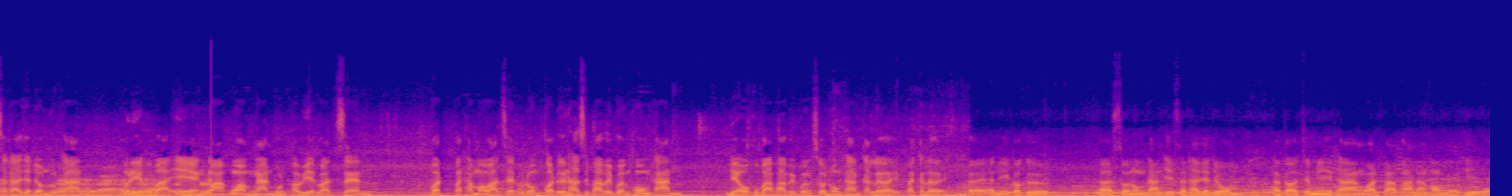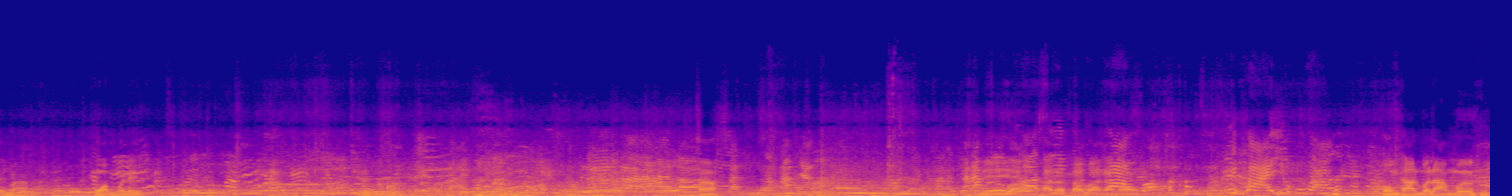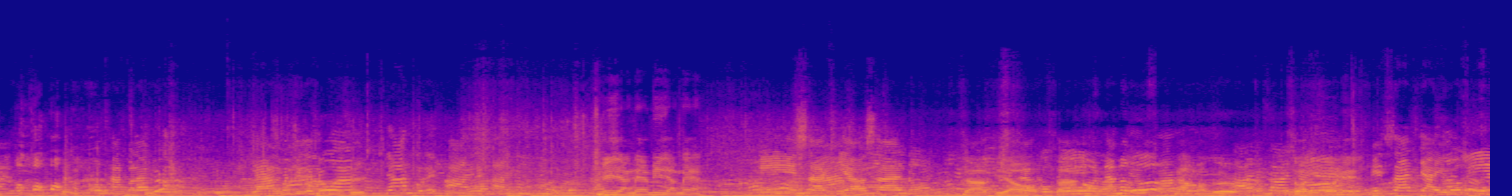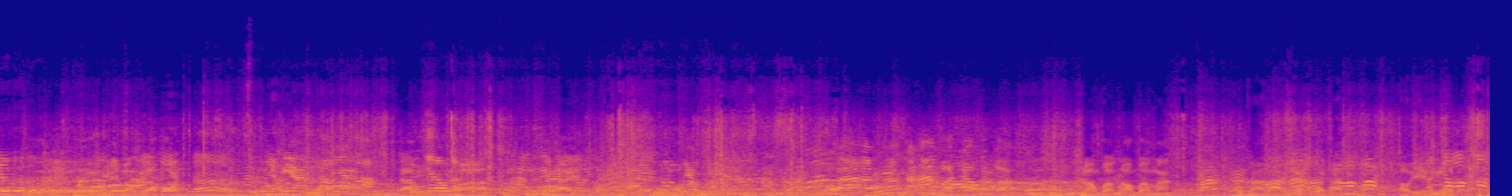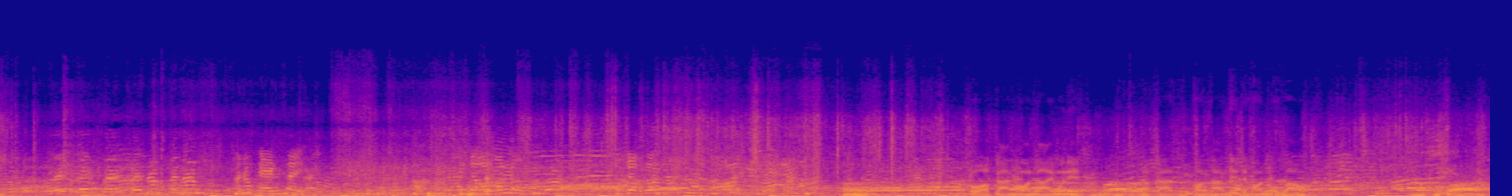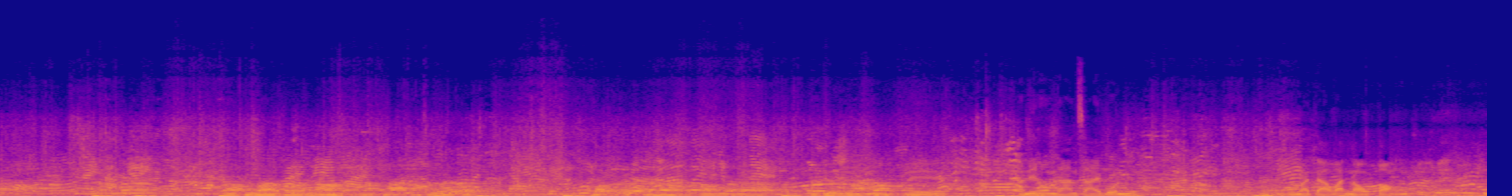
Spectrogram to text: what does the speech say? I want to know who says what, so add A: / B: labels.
A: สกอุบาสิกาสัทธาญาติโยมทุกท่านวันนี้ครูบาเองมาห่วมงานบุญพระเวทวัดแสนวัดปฐมวัดแสนอุดมก่อนอื่นห้าสิบห้าไปเบิ่งโฮงทานเดี๋ยวครูบาพาไปเบิ่งโซนโฮงทานกันเลยไปกันเลยเอออันนี้ก็คือเอ่อโซนโฮงทานที่สัทธาญาติโยมแล้วก็จะมีทางวัดป่าผานางห้องแหล่ที่ได้มาห่วมมื้อนี้เออฮะนี่โฮงทานวัดป่าผานางห้อง
B: ไม่ขาย อยู่บ้าน
A: โฮงทานบ่ล่างมือ
B: ทานมาแล้วล้างมันจิกระนัวย่านก็ได้ขายได้ขาย
A: มีอย่างแน่มีอย่างแน่
B: มีซาเขียวซานุ่ม
A: ชาเขียวชา
B: โอ้
A: นม
B: น้ำมะอื้อ
A: น้ำมังอื้อส่วนตัวนี้
B: มีซาใหญ่บ่มี
A: มีบางเรือพ่อ
B: เด้อเมีย
A: ดำมาให้
B: ฟ้าอันนั้นห้าบ่เจ้าบ่
A: ลองเบิ่งลองเบิ่งมา ลูกค้าหลายด้วยว่าท่านเอาเองรถ
B: ไปไปไปไปนั่งไปนั่งอันนั้นแพงใช่เจ้าก็ลูกเจ้าก็ลูก
A: โอ้อากาศร้อนหลายมื้อนี้อากาศค่อนข้างที่จะร้อนอบอ้าว
C: ครับครูบาครับครูบาสนเนาะนักพากย์ก็คือเรื่องเพราะคือเรื่องอะไรต้องอะไรปฏิบัติงานเนาะ
A: นี่อันนี้โฮงท่านสายบุญ มาจากวัดหนองป๋อง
